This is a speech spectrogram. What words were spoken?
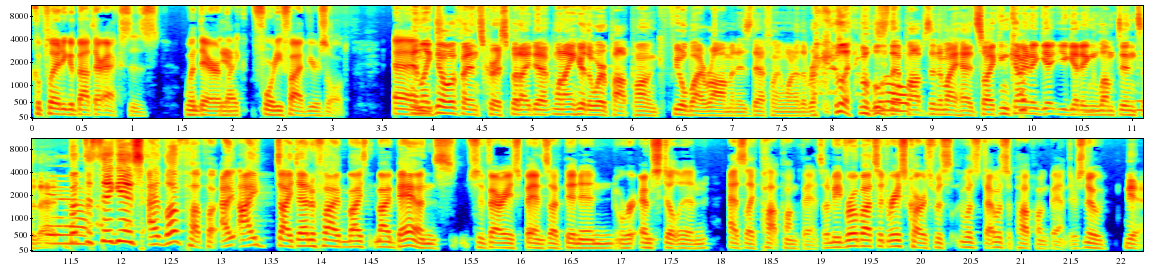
complaining about their exes when they're yeah. like 45 years old. And, like, no offense, Chris, but I def- when I hear the word pop punk, Fueled by Ramen is definitely one of the record labels that pops into my head. So I can kind of get you getting lumped into that. But the thing is, I love pop punk. I, I identify my my bands, to various bands I've been in or am still in, as like pop punk bands. I mean, Robots and Race Cars was was that was a pop punk band. There's no, Yeah.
